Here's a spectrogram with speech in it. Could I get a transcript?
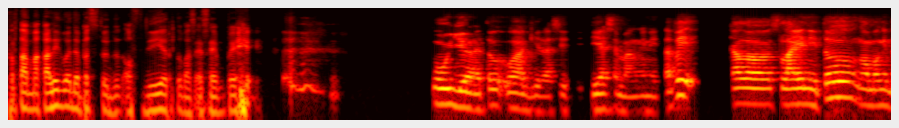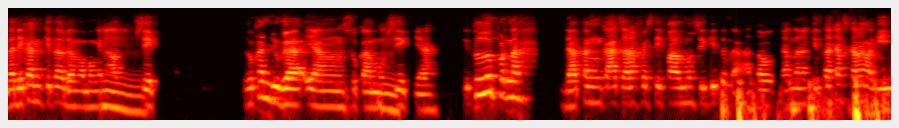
pertama kali gue dapet student of the year tuh pas SMP. oh iya itu wah gila sih dia emang ini. Tapi kalau selain itu ngomongin tadi kan kita udah ngomongin hmm. musik. Lu kan juga yang suka hmm. musik hmm. ya. Itu lu pernah datang ke acara festival musik gitu nggak? Atau karena kita kan sekarang lagi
